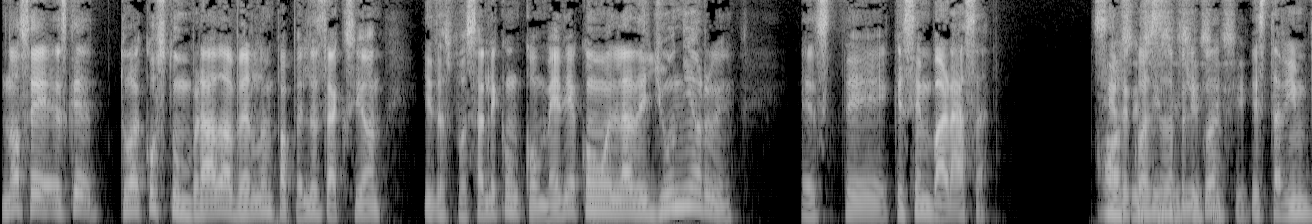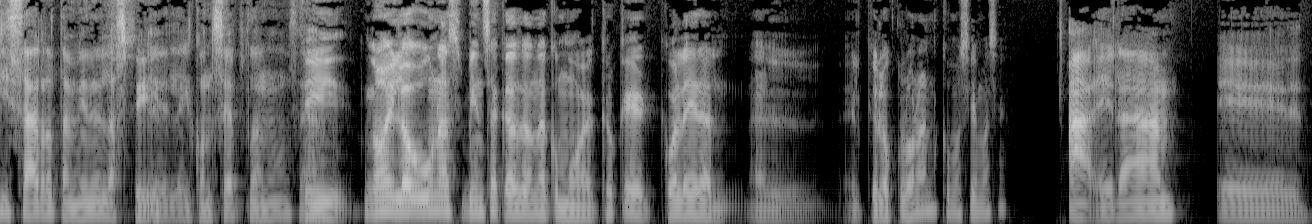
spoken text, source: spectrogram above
no sé, es que tú acostumbrado a verlo en papeles de acción y después sale con comedia como la de Junior, güey, este, que se embaraza. ¿Sí Oh, recuerdas sí, esa sí, película? Está bien bizarro también el, concepto, ¿no? O sea, Sí, no, y luego unas bien sacadas de onda como, creo que, ¿cuál era? El, el- el que lo clonan, ¿cómo se llama ese? Ah, era, eh,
